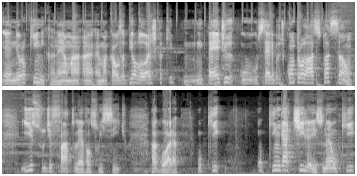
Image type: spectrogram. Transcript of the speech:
é, neuroquímica, né? É uma, é uma causa biológica que impede o, o cérebro de controlar a situação. Isso de fato leva ao suicídio. Agora, o que, o que engatilha isso, né? O que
